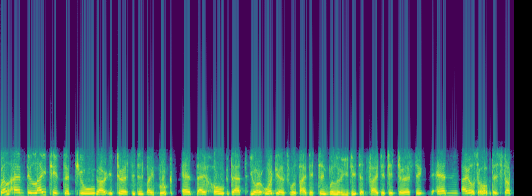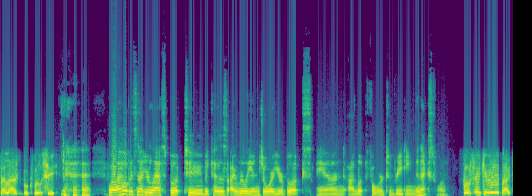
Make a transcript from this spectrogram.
Well, I'm delighted that you are interested in my book, and I hope that your audience will find it, will read it, and find it interesting. And I also hope this is not my last book. We'll see. well, I hope it's not your last book too, because I really enjoy your books, and I look forward to reading the next one. Well, thank you very much,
